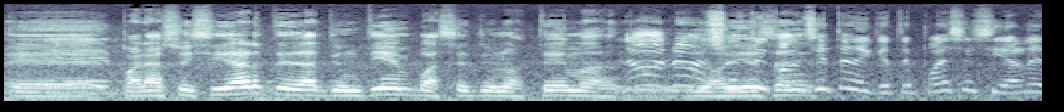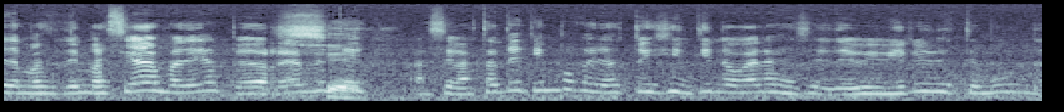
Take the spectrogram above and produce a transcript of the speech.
eh, Eh, para suicidarte, date un tiempo, hacete unos temas. No, no, yo 10 estoy años. consciente de que te puedes suicidar de demas- demasiadas maneras, pero realmente Sí. Hace bastante tiempo que no estoy sintiendo ganas de, de vivir en este mundo.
